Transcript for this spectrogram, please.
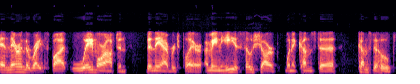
and they're in the right spot way more often than the average player. I mean, he is so sharp when it comes to comes to hoops,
